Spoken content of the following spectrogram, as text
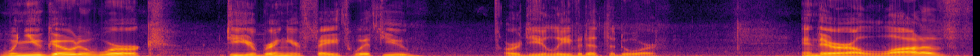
When you go to work, do you bring your faith with you or do you leave it at the door? And there are a lot of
